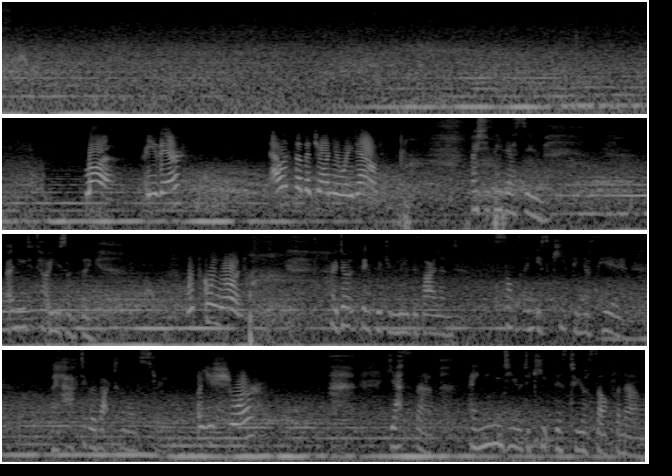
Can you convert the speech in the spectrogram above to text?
I need you to keep this to yourself for now.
